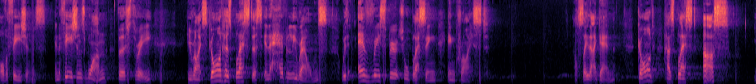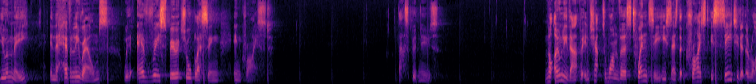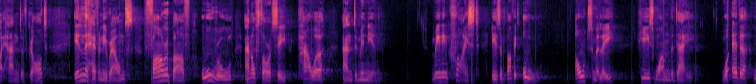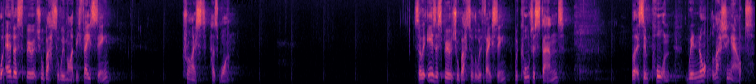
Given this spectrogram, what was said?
of Ephesians. In Ephesians 1, verse 3, he writes God has blessed us in the heavenly realms with every spiritual blessing in Christ. I'll say that again. God has blessed us, you and me, in the heavenly realms with every spiritual blessing in Christ. That's good news. Not only that, but in chapter 1, verse 20, he says that Christ is seated at the right hand of God in the heavenly realms, far above all rule and authority, power and dominion. Meaning Christ is above it all. Ultimately, he's won the day. Whatever, whatever spiritual battle we might be facing, Christ has won. So it is a spiritual battle that we're facing. We're called to stand, but it's important. We're not lashing out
